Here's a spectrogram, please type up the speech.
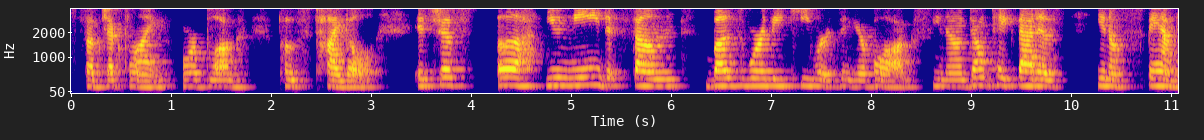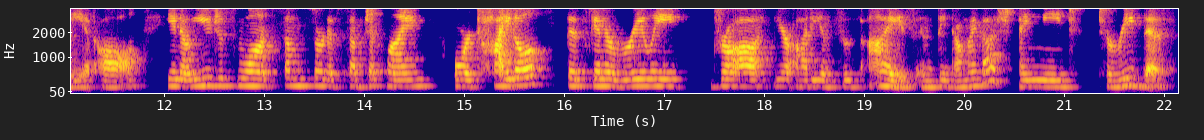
subject line or blog post title. It's just uh, you need some buzzworthy keywords in your blogs. You know, don't take that as you know spammy at all you know you just want some sort of subject line or title that's going to really draw your audience's eyes and think, oh my gosh, I need to read this.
